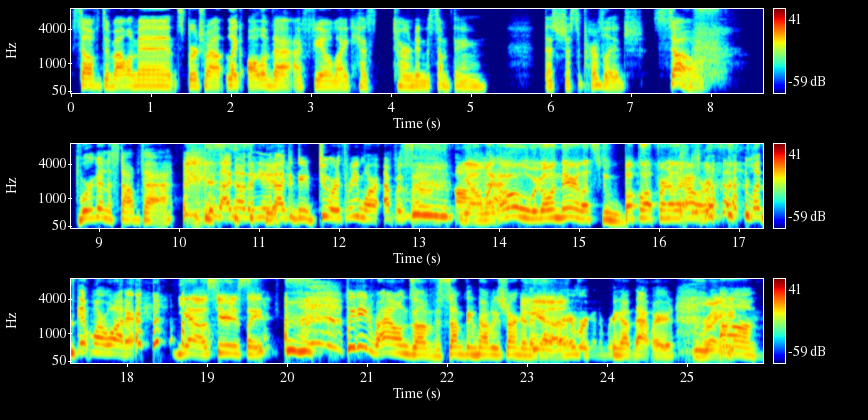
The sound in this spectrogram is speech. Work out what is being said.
self development, spiritual, like all of that, I feel like has turned into something that's just a privilege. So, we're going to stop that because I know that you yeah. and I could do two or three more episodes. yeah, I'm that. like, oh, we're going there. Let's buckle up for another hour. Let's get more water. yeah, seriously. we need rounds of something probably stronger than yeah. water if we're going to bring up that word. Right. Um,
